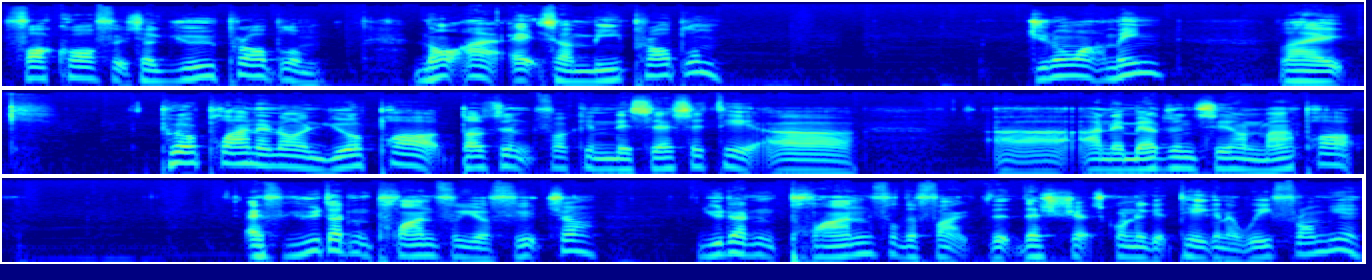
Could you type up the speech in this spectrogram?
fuck off. It's a you problem, not a it's a me problem. Do you know what I mean? Like, poor planning on your part doesn't fucking necessitate a, a an emergency on my part. If you didn't plan for your future, you didn't plan for the fact that this shit's going to get taken away from you.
